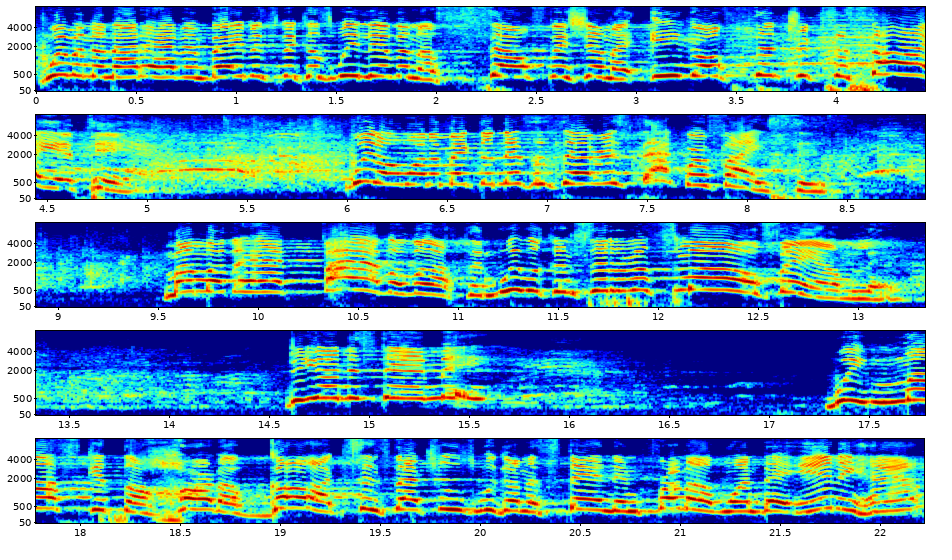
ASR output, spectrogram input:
Women are not having babies because we live in a selfish and an egocentric society. We don't want to make the necessary sacrifices. My mother had five of us, and we were considered a small family. Do you understand me? We must get the heart of God since that's who we're going to stand in front of one day, anyhow.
